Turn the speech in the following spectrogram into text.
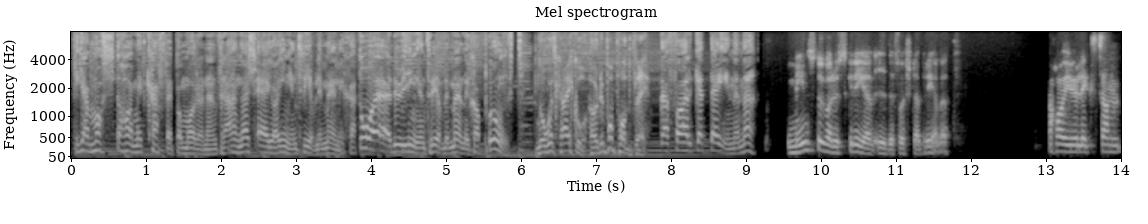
Jag måste ha mitt kaffe på morgonen för annars är jag ingen trevlig människa. Då är du ingen trevlig människa, punkt. Något Kaiko, hör du på Podplay. Därför är gardinerna. Minns du vad du skrev i det första brevet? Jag har ju liksom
